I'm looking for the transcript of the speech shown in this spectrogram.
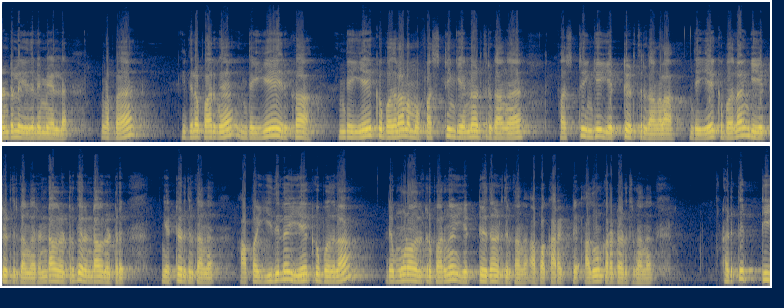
ரெண்டில் எதுலேயுமே இல்லை. அப்போ இதில் பாருங்கள் இந்த ஏ இருக்கா? இந்த ஏக்கு பதிலாக நம்ம ஃபஸ்ட்டு இங்கே என்ன எடுத்திருக்காங்க? ஃபஸ்ட்டு இங்கே எட்டு எடுத்திருக்காங்களா? இந்த ஏக்கு பதிலாக இங்கே எட்டு எடுத்திருக்காங்க. ரெண்டாவது லெட்டருக்கு ரெண்டாவது லெட்ரு எட்டு எடுத்திருக்காங்க. அப்போ இதில் ஏக்கு பதிலாக இந்த மூணாவது லெட்ரு பாருங்கள் எட்டு தான் எடுத்திருக்காங்க. அப்போ கரெக்டு அதுவும் கரெக்டாக எடுத்திருக்காங்க. அடுத்து டி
